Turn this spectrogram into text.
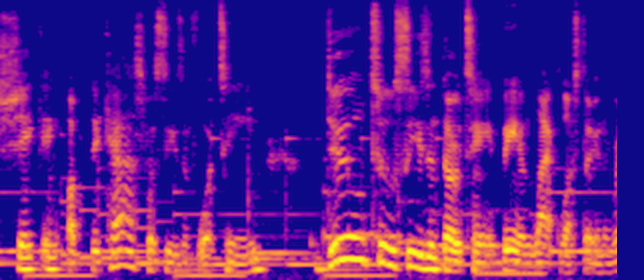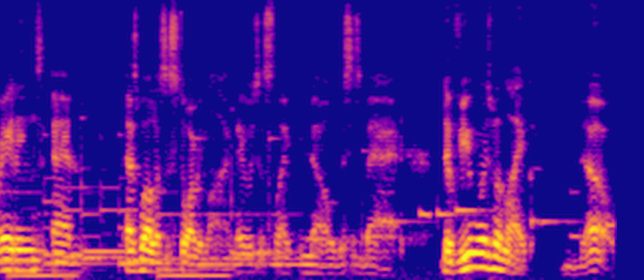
shaking up the cast for season 14 due to season 13 being lackluster in the ratings and as well as the storyline. They was just like, no, this is bad. The viewers were like, no,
